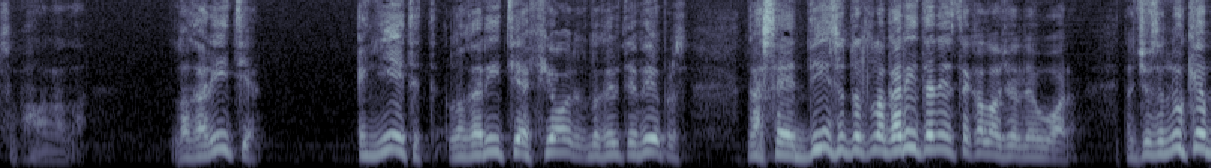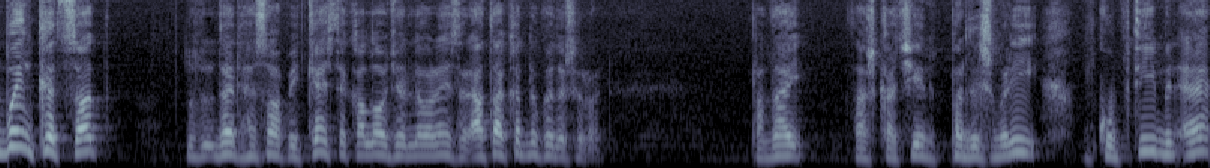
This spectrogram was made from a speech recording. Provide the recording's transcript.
Subhanallah. Llogaritje e nijetit, llogaritje e fjalës, llogaritje e veprës. Ngase e din se do të llogariten nesër tek Allahu xhelle ue ala. Në qoftë se nuk e bëjnë këtë sot, do të dalë hesapi keq tek Allahu xhelle ue ala nesër. Ata këtë nuk e dëshirojnë. Prandaj, thash ka qenë përditshmëri në kuptimin e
